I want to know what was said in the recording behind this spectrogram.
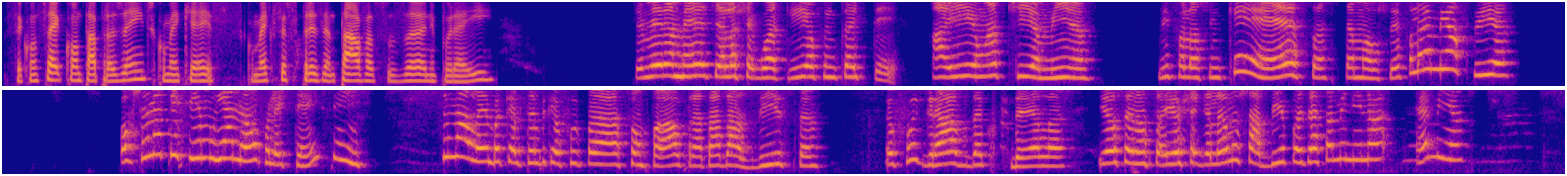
Você consegue contar pra gente como é que é, como é que você apresentava a Suzane por aí? Primeiramente, ela chegou aqui, eu fui em Caeté. Aí uma tia minha me falou assim, quem é essa que tá você? Eu falei, é minha filha. Você não tem filha mulher não? Eu falei, tem sim. Você não lembra aquele tempo que eu fui para São Paulo tratar das vistas? Eu fui grávida dela. E eu, você não eu cheguei lá, eu não sabia, pois essa menina é minha.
